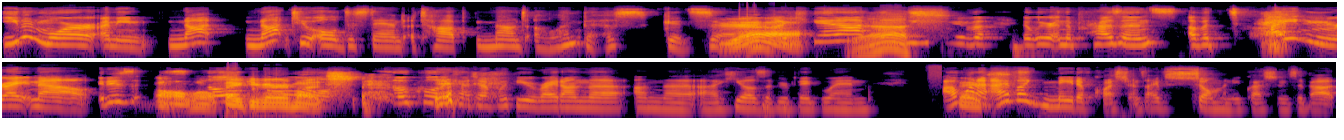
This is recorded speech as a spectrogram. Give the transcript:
even more. I mean, not not too old to stand atop Mount Olympus, good sir. Yeah. I cannot Yes. believe that we are in the presence of a titan right now. It is. Oh well, so thank you very much. So cool to catch up with you right on the on the uh, heels of your big win. I want to. I have like made of questions. I have so many questions about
